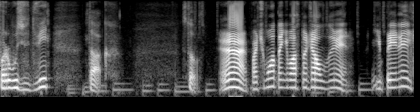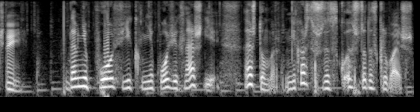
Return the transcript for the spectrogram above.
ворвусь в дверь. Так, стоп. Э, почему ты не постучал в дверь? Неприличный. Да мне пофиг, мне пофиг, знаешь, я, знаешь что, мэр, мне кажется, что ты что-то скрываешь.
